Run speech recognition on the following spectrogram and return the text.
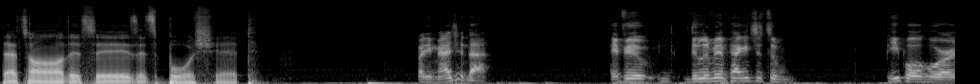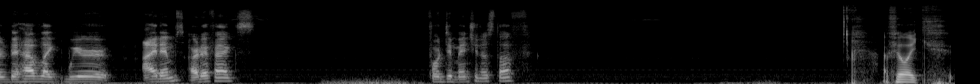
That's all this is. It's bullshit. But imagine that. If you delivering packages to people who are they have like weird items, artifacts, for dimensional stuff. I feel like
